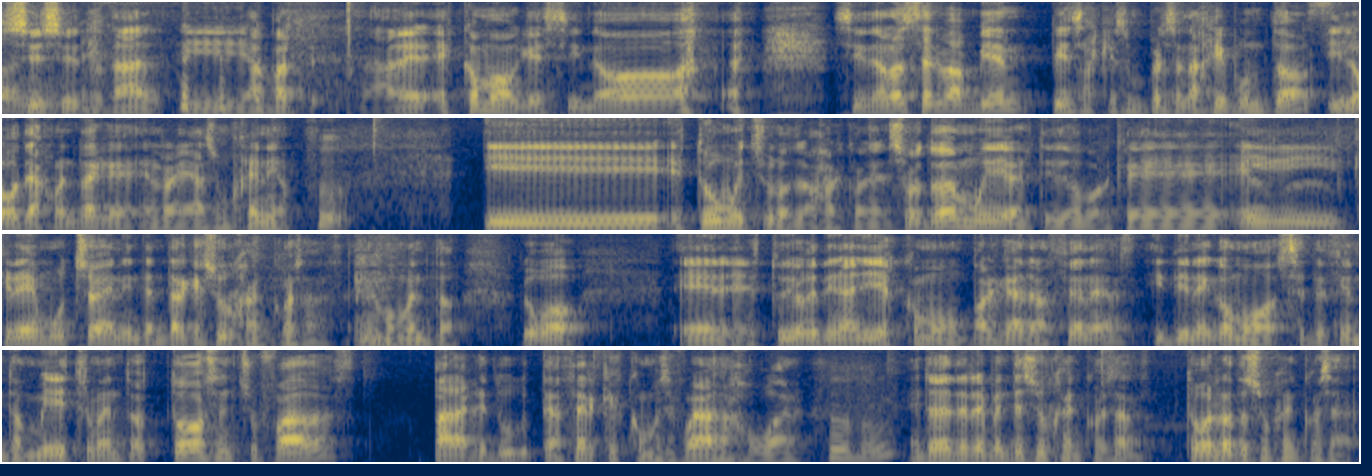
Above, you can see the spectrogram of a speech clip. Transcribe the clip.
Sí, sí, total. Y aparte, a ver, es como que si no, si no lo observas bien, piensas que es un personaje y punto, y luego te das cuenta que en realidad es un genio. Hmm. Y estuvo muy chulo trabajar con él. Sobre todo es muy divertido porque él cree mucho en intentar que surjan cosas en el hmm. momento. Luego, el estudio que tiene allí es como un parque de atracciones y tiene como 700.000 instrumentos, todos enchufados para que tú te acerques como si fueras a jugar. Entonces de repente surgen cosas, todo el rato surgen cosas.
